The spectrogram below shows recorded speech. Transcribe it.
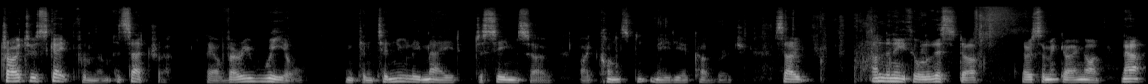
try to escape from them, etc. They are very real and continually made to seem so by constant media coverage. So, underneath all of this stuff, there is something going on. Now,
